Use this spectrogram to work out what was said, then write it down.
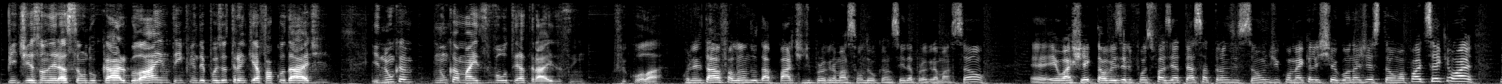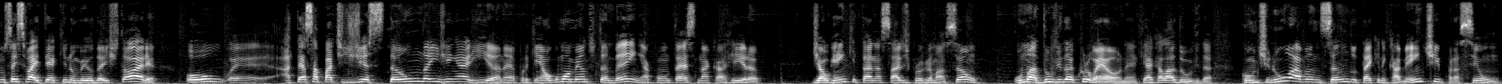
pedi exoneração do cargo lá e um tempinho depois eu tranquei a faculdade e nunca, nunca mais voltei atrás, assim. Ficou lá. Quando ele estava falando da parte de programação, eu cansei da programação, é, eu achei que talvez ele fosse fazer até essa transição de como é que ele chegou na gestão. Mas pode ser que eu não sei se vai ter aqui no meio da história ou é, até essa parte de gestão da engenharia, né? Porque em algum momento também acontece na carreira de alguém que está nessa área de programação uma dúvida cruel, né? Que é aquela dúvida: continua avançando tecnicamente para ser um,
